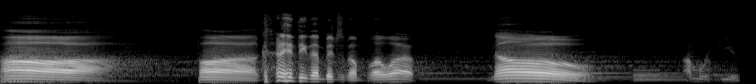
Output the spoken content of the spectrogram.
Oh, fuck! I didn't think that bitch was gonna blow up. No. I'm with you.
